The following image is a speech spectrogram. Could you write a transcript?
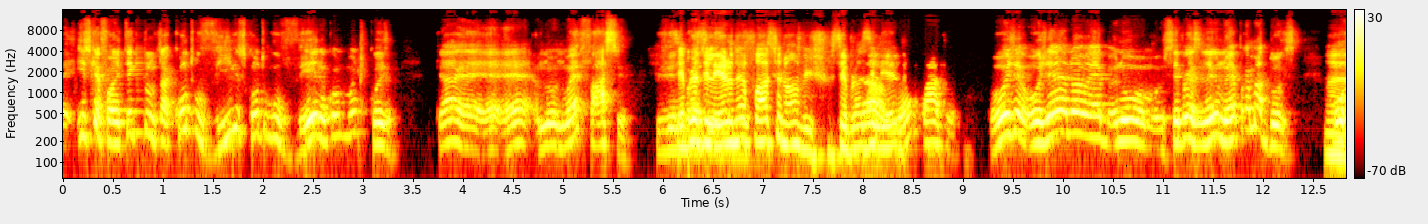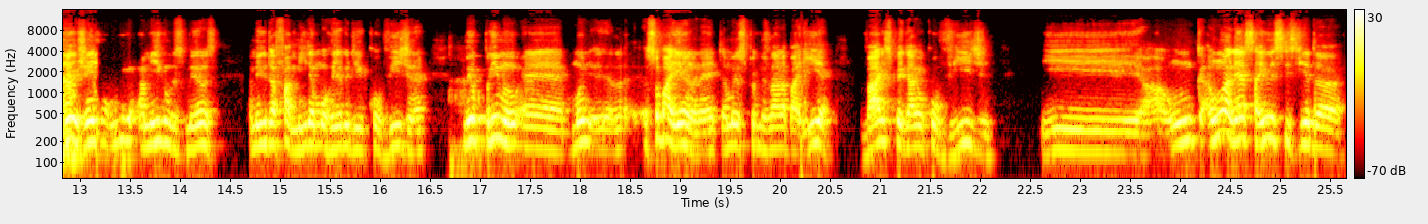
é, isso que é foda. Tem que lutar contra o vírus, contra o governo, contra um monte de coisa. Cara, é, é- é- não, não é fácil. Ser Brasil. brasileiro não é fácil, não, bicho. Ser brasileiro. Não, não é fácil. Hoje, hoje é, não é, ser brasileiro não é para amadores. É. Morreu gente, amigo- amigos meus, amigo da família, morreram de Covid, né? Meu primo, é, eu sou baiano, né? Então, meus primos lá na Bahia, vários pegaram Covid. E um, um aliás, saiu esses dias da.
